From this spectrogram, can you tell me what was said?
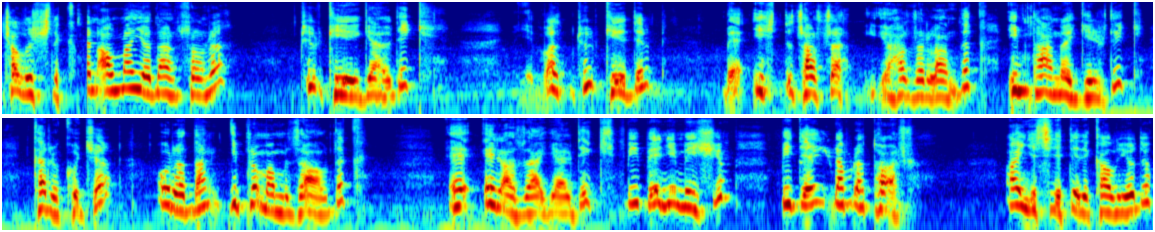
çalıştık. Ben Almanya'dan sonra Türkiye'ye geldik. E, Türkiye'de ve ihtisasa hazırlandık. İmtihana girdik. Karı koca. Oradan diplomamızı aldık. E, Elazığ'a geldik. Bir benim eşim, bir de laboratuvar. Aynı sitede kalıyorduk.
